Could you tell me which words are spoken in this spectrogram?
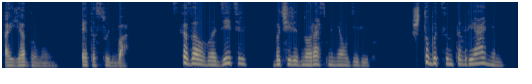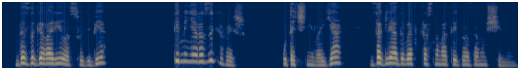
А я думаю, это судьба, сказал владетель, в очередной раз меня удивив. Чтобы центаврианин да заговорил о судьбе. Ты меня разыгрываешь? Уточнила я, заглядывая в красноватые глаза мужчины.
